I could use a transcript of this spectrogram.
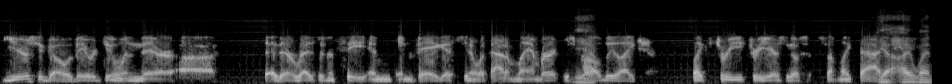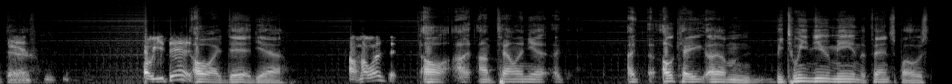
years ago, they were doing their uh, their residency in, in Vegas, you know, with Adam Lambert. It was Yeah. probably like like three three years ago, something like that. Yeah, I went there. Oh, you did? Oh, I did. Yeah. Oh, how was it? Oh, I, I'm telling you. I, I, okay, um, between you, me, and the fence post,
